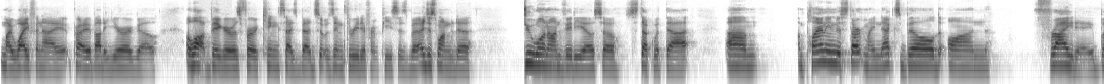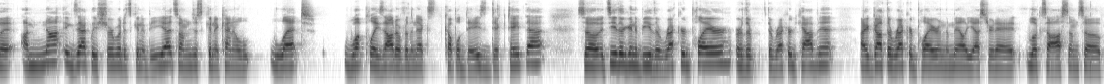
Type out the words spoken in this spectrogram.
my wife and i probably about a year ago. A lot bigger. It was for a king size bed so it was in three different pieces but i just wanted to do one on video, so stuck with that. Um, I'm planning to start my next build on Friday, but I'm not exactly sure what it's going to be yet. So I'm just going to kind of let what plays out over the next couple days dictate that. So it's either going to be the record player or the, the record cabinet. I got the record player in the mail yesterday. It looks awesome, so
